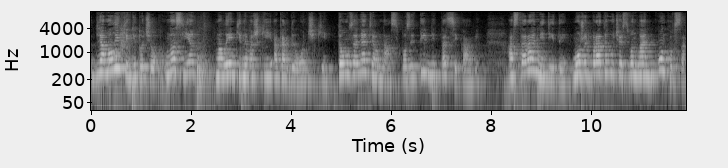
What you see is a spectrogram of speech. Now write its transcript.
Для маленьких діточок у нас є маленькі неважкі акордеончики, тому заняття у нас позитивні та цікаві. А старанні діти можуть брати участь в онлайн-конкурсах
